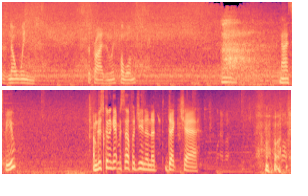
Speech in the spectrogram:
There's no wind, surprisingly, for once. nice view. I'm just gonna get myself a gin and a deck chair. Whatever.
